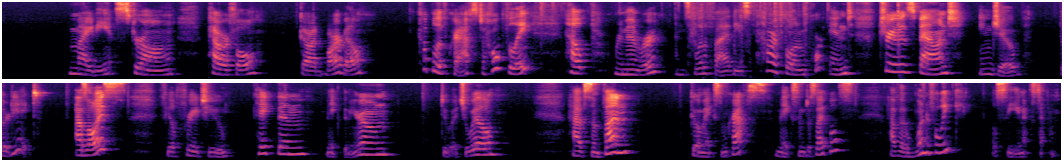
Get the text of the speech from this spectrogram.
mighty, strong, powerful God barbell. A couple of crafts to hopefully help remember and solidify these powerful and important truths found in Job 38. As always, feel free to take them, make them your own, do what you will, have some fun, go make some crafts, make some disciples. Have a wonderful week. We'll see you next time.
